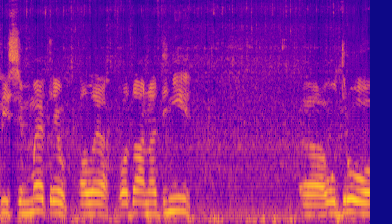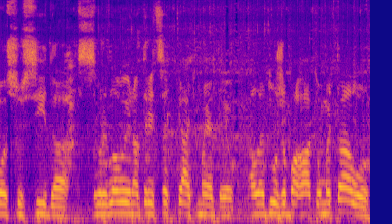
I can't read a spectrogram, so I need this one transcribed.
8 метрів, але вода на дні. Е, У другого сусіда свердловина 35 метрів, але дуже багато металу.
